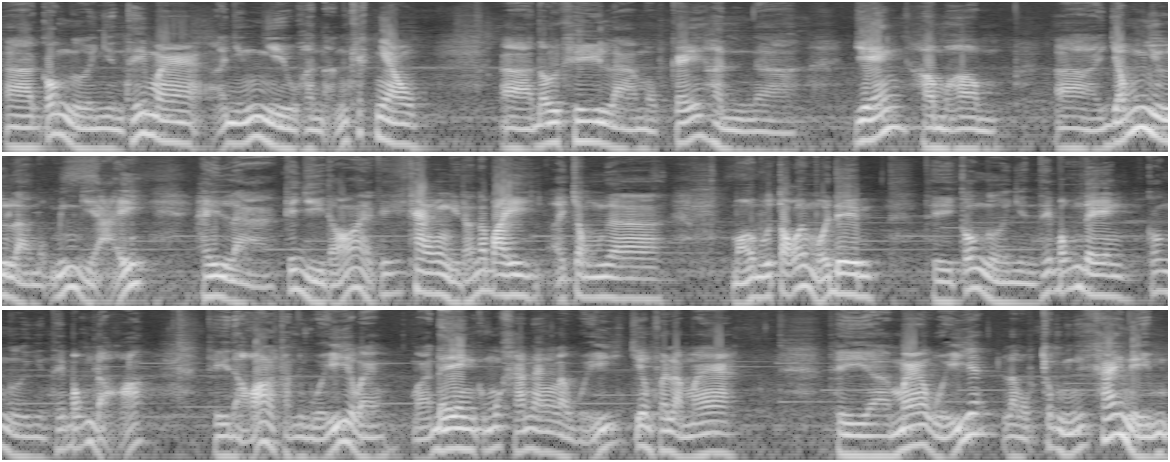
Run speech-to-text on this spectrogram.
À, có người nhìn thấy ma ở những nhiều hình ảnh khác nhau. À, đôi khi là một cái hình à, dáng hòm hòm à, giống như là một miếng vải hay là cái gì đó hay cái khăn gì đó nó bay ở trong à, mỗi buổi tối mỗi đêm. Thì có người nhìn thấy bóng đen có người nhìn thấy bóng đỏ. Thì đỏ là thành quỷ các bạn mà đen cũng có khả năng là quỷ chứ không phải là ma. Thì à, ma quỷ á, là một trong những cái khái niệm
